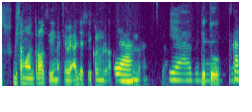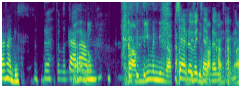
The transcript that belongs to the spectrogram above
harus bisa ngontrol sih, nggak cewek aja sih kalau menurut aku Iya. sebenarnya. Iya benar. Gitu. sekarang Adis Udah teman-teman. sekarang dong. Kami meninggalkan Bercanda, Adis di bercanda, belakang bercanda. karena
